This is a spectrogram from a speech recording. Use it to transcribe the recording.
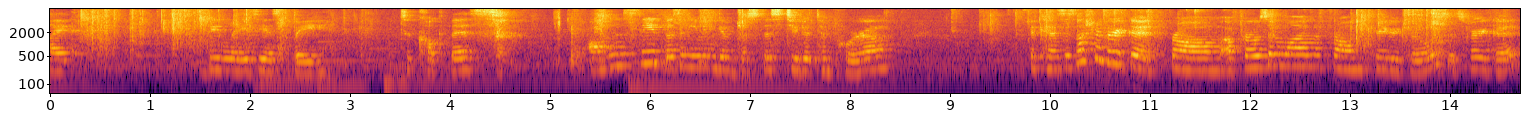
Like the laziest way to cook this. Honestly, it doesn't even give justice to the tempura because it's actually very good from a frozen one from Trader Joe's. It's very good.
